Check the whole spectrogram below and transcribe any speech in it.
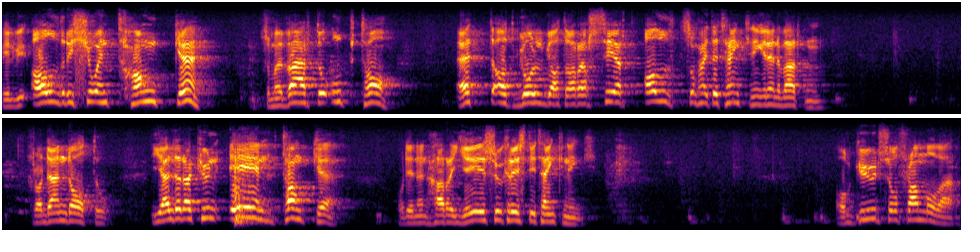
vil vi aldri se en tanke som er verdt å oppta etter at Golgata har rasert alt som heter tenkning i denne verden. Fra den dato gjelder det kun én tanke, og det er den Herre Jesu Kristi tenkning. Og Gud så framover.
